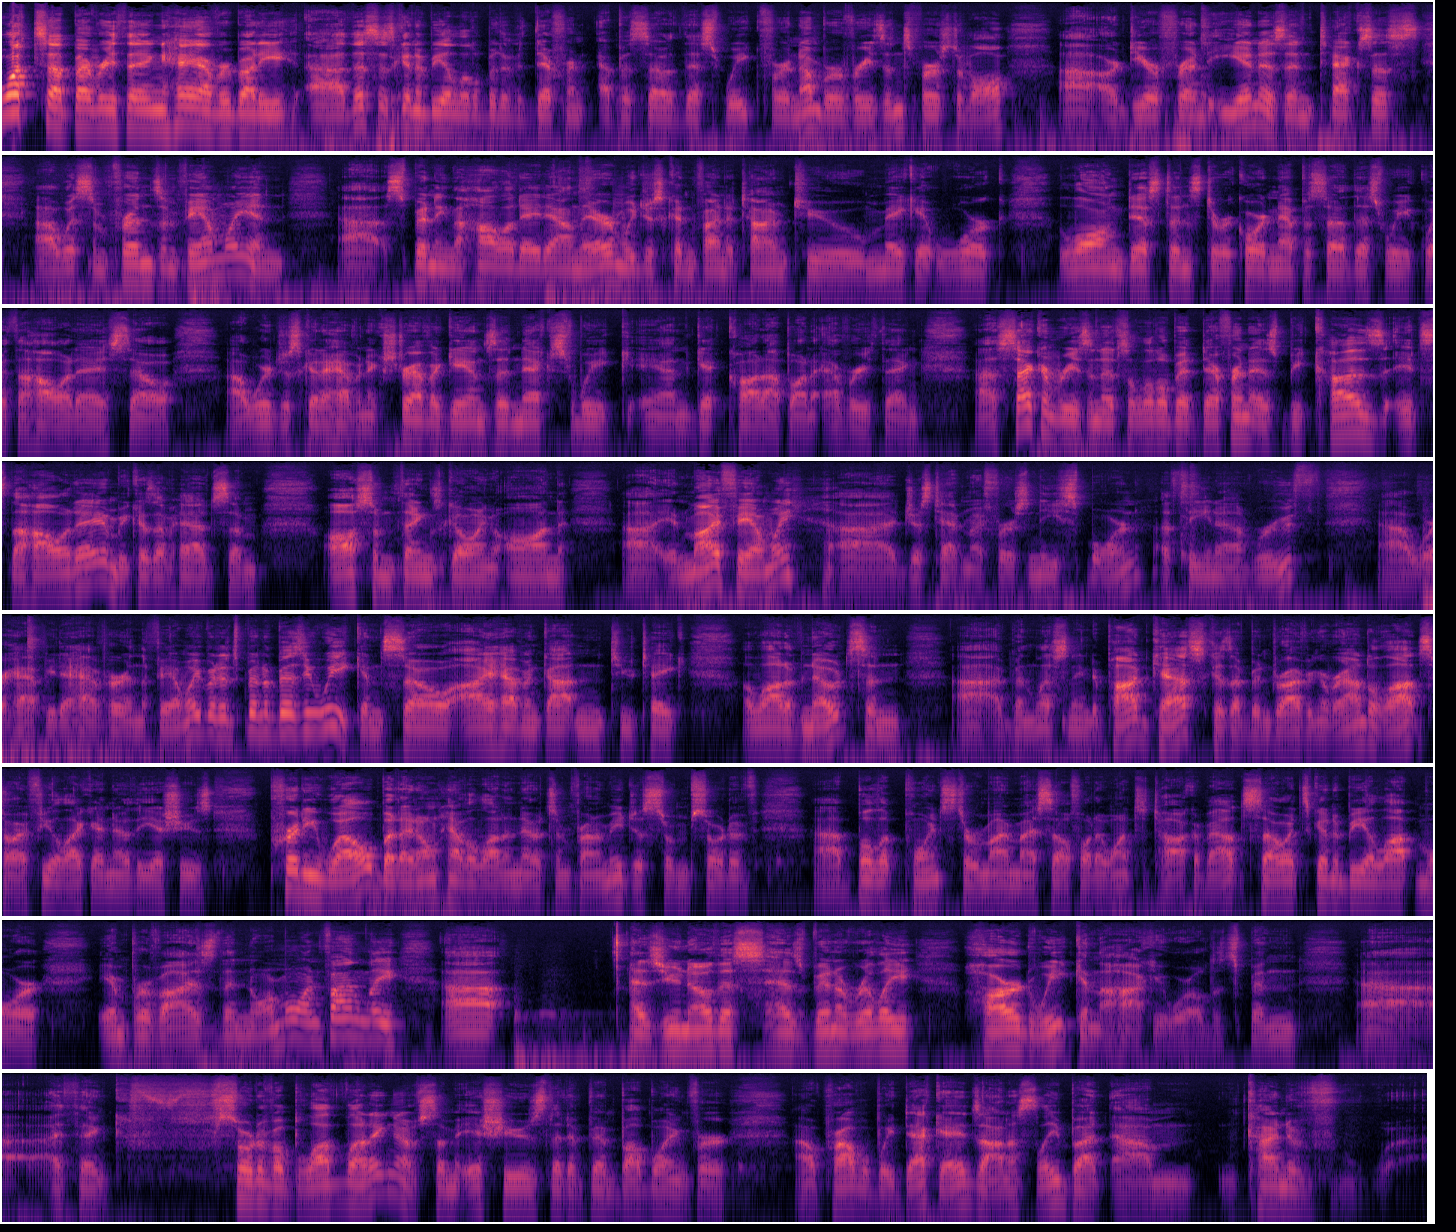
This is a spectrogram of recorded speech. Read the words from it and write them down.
What's up, everything? Hey, everybody. Uh, this is going to be a little bit of a different episode this week for a number of reasons. First of all, uh, our dear friend Ian is in Texas uh, with some friends and family and uh, spending the holiday down there, and we just couldn't find a time to make it work long distance to record an episode this week with the holiday. So uh, we're just going to have an extravaganza next week and get caught up on everything. Uh, second reason it's a little bit different is because it's the holiday and because I've had some awesome things going on uh, in my family. Uh, I just had my first niece born, Athena Ruth. Uh, we're happy to have her in the family, but it's been a busy week, and so I haven't gotten to take a lot of notes. And uh, I've been listening to podcasts because I've been driving around a lot, so I feel like I know the issues pretty well, but I don't have a lot of notes in front of me, just some sort of uh, bullet points to remind myself what I want to talk about. So it's going to be a lot more improvised than normal. And finally, uh, as you know, this has been a really hard week in the hockey world. It's been uh, I think, sort of a bloodletting of some issues that have been bubbling for uh, probably decades, honestly, but um, kind of,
